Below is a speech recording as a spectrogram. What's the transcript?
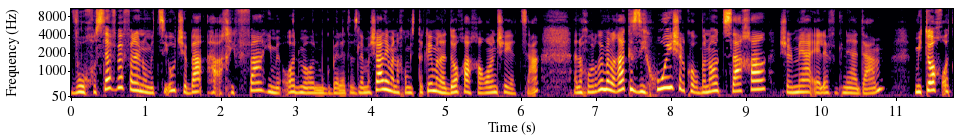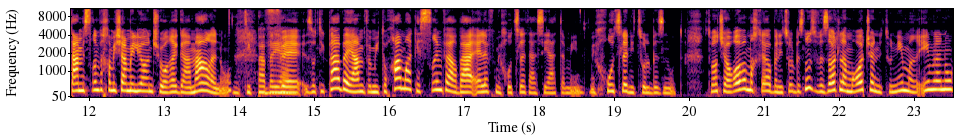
והוא חושף בפנינו מציאות שבה האכיפה היא מאוד מאוד מוגבלת. אז למשל, אם אנחנו מסתכלים על הדוח האחרון שיצא, אנחנו מדברים על רק זיהוי של קורבנות סחר של 100 אלף בני אדם. מתוך אותם 25 מיליון שהוא הרגע אמר לנו. זו טיפה בים. זו טיפה בים, ומתוכם רק 24 אלף מחוץ לתעשיית המין, מחוץ לניצול בזנות. זאת אומרת שהרוב המכריע הוא בניצול בזנות, וזאת למרות שהנתונים מראים לנו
